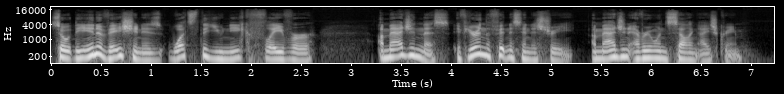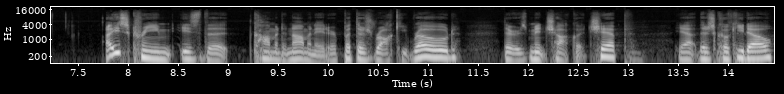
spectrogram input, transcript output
So the innovation is what's the unique flavor? Imagine this: if you're in the fitness industry, imagine everyone's selling ice cream. Ice cream is the common denominator, but there's Rocky Road, there's mint chocolate chip, mm. yeah, there's cookie dough.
